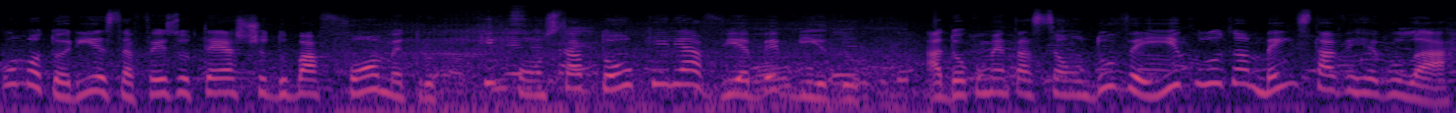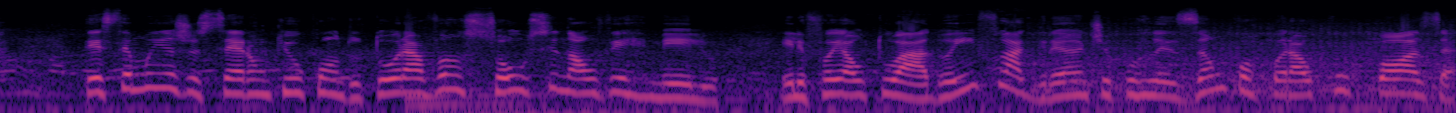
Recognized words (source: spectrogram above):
O motorista fez o teste do bafômetro, que constatou que ele havia bebido. A documentação do veículo também estava irregular. Testemunhas disseram que o condutor avançou o sinal vermelho. Ele foi autuado em flagrante por lesão corporal culposa,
